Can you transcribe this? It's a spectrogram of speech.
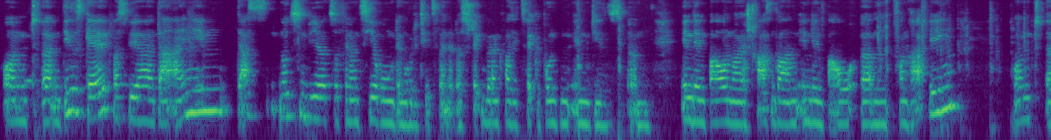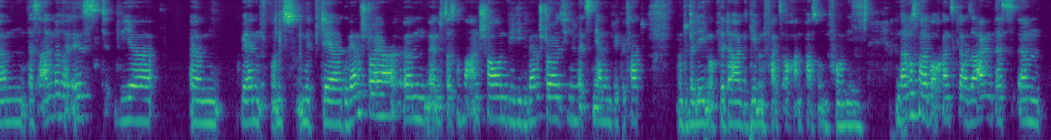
Und ähm, dieses Geld, was wir da einnehmen, das nutzen wir zur Finanzierung der Mobilitätswende. Das stecken wir dann quasi zweckgebunden in dieses, ähm, in den Bau neuer Straßenbahnen, in den Bau ähm, von Radwegen. Und ähm, das andere ist, wir ähm, werden uns mit der Gewerbesteuer, ähm, werden uns das nochmal anschauen, wie die Gewerbesteuer sich in den letzten Jahren entwickelt hat und überlegen, ob wir da gegebenenfalls auch Anpassungen vornehmen. Und dann muss man aber auch ganz klar sagen, dass ähm,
